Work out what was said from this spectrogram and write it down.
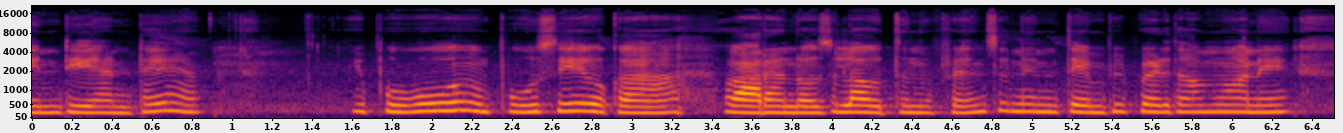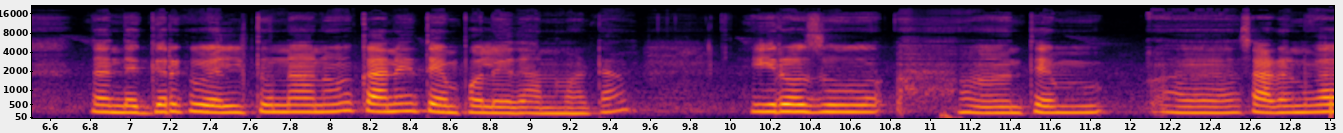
ఏంటి అంటే ఈ పువ్వు పూసి ఒక వారం రోజులు అవుతుంది ఫ్రెండ్స్. నేను తెంపి పెడదాము అని దాని దగ్గరికి వెళ్తున్నాను కానీ తెంపలేదన్నమాట ఈరోజు తెం సడన్గా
